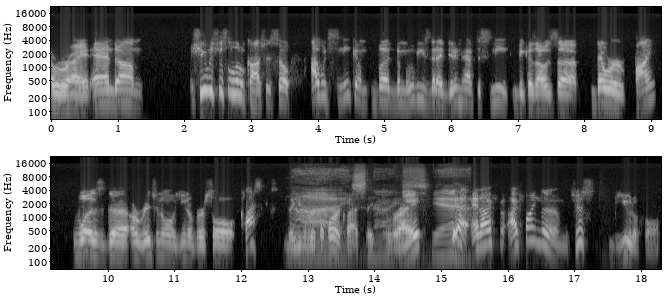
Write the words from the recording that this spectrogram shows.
Right. And um she was just a little cautious, so I would sneak them, but the movies that I didn't have to sneak because I was uh they were fine was the original Universal classics, the Universal horror classics, nice. right? Yeah. Yeah, and I I find them just beautiful,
